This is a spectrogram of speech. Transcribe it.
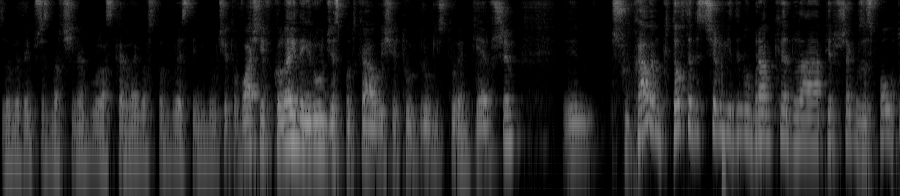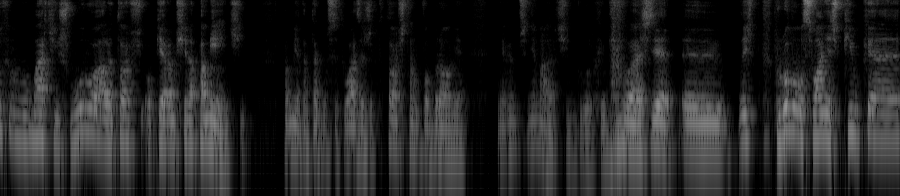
zdobytej przez Marcina Gula z karnego w 120 minucie, to właśnie w kolejnej rundzie spotkały się Tour drugi z Turem pierwszym. Ym, Szukałem, kto wtedy strzelił jedyną bramkę dla pierwszego zespołu. To chyba był Marcin Szmurło, ale to opieram się na pamięci. Pamiętam taką sytuację, że ktoś tam w obronie, nie wiem czy nie Marcin Gul, chyba właśnie, yy, próbował osłaniać piłkę,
